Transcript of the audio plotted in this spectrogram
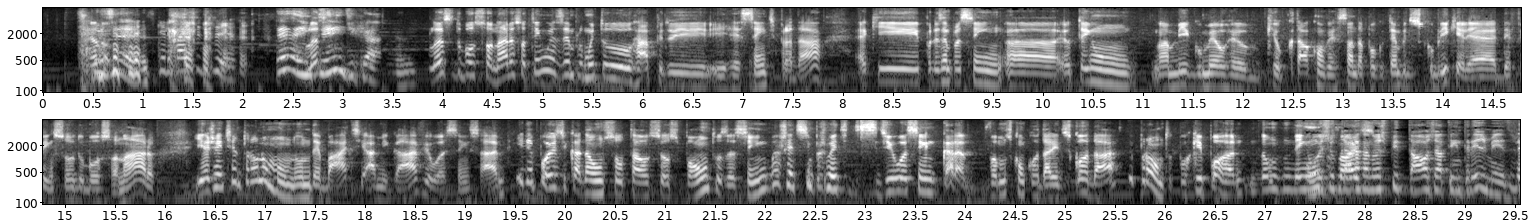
Eu não- Pois é, Isso que ele vai te dizer. é, entende, cara? O lance do Bolsonaro, eu só tenho um exemplo muito rápido e, e recente pra dar. É que, por exemplo, assim, ah, eu tenho um, amigo meu eu- que eu tava conversando há pouco tempo e descobri que ele é defensor do Bolsonaro. E a gente entrou num, num debate amigável, assim, sabe? E depois de cada um soltar os seus pontos, assim, a gente simplesmente decidiu assim, cara, vamos concordar e discordar e pronto. Porque, porra, não, nenhum Hoje o de cara nós. tá no hospital já tem três meses.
